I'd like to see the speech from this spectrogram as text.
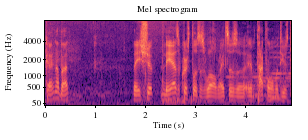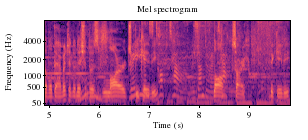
okay, not bad. They should. They has a Crystalys as well, right? So it's an impactful moment to use double damage in addition to his large Radiant's BKB. top tower is under Long, attack. sorry, BKB.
